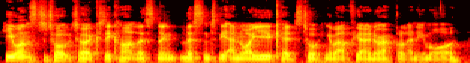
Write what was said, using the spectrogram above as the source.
he wants to talk to her because he can't listen listen to the NYU kids talking about Fiona Apple anymore.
